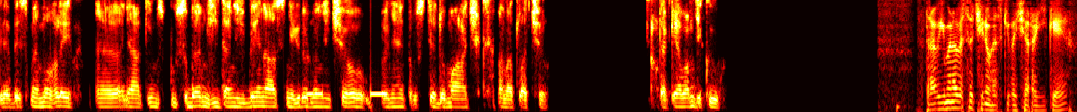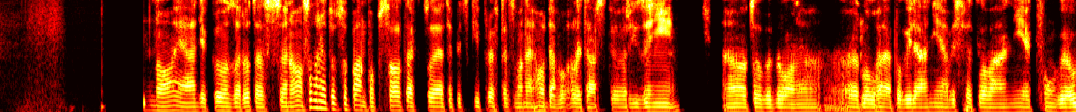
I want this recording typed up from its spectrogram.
kde bychom mohli e, nějakým způsobem žít, aniž by nás někdo do něčeho úplně prostě domáčk a natlačil. Tak já vám děkuju. Zdravíme na Vysočinu, hezký večer, díky. No, já děkuji za dotaz. No, samozřejmě to, co pán popsal, tak to je typický projev takzvaného davoelitářského řízení. To by bylo na dlouhé povídání a vysvětlování, jak fungují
